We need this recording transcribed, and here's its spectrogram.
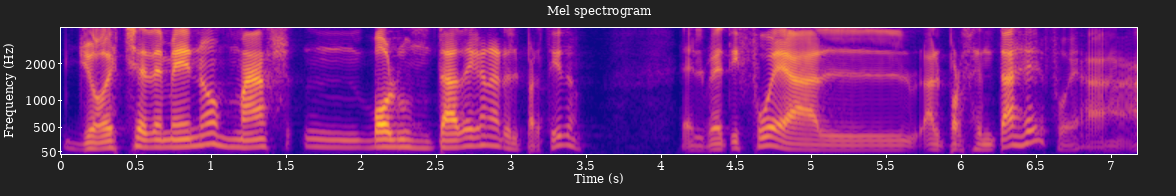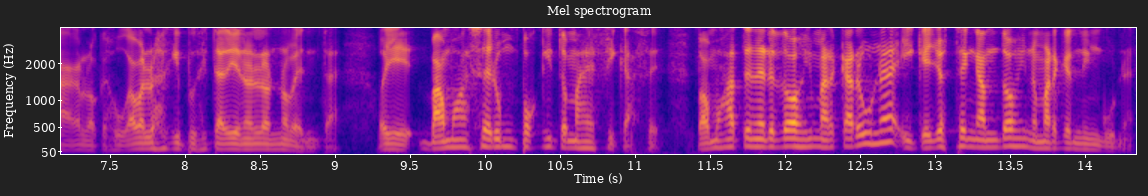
yo eché de menos más mm, voluntad de ganar el partido. El Betis fue al, al porcentaje, fue a, a lo que jugaban los equipos italianos en los 90. Oye, vamos a ser un poquito más eficaces. Vamos a tener dos y marcar una y que ellos tengan dos y no marquen ninguna.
